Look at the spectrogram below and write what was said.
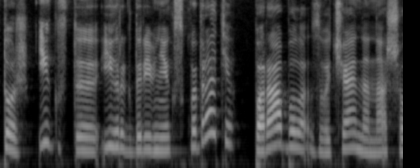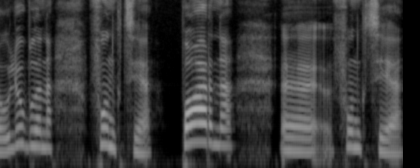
Тож, е, y дорівнює x в квадраті, парабола, звичайна наша улюблена, функція парна, е, функція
